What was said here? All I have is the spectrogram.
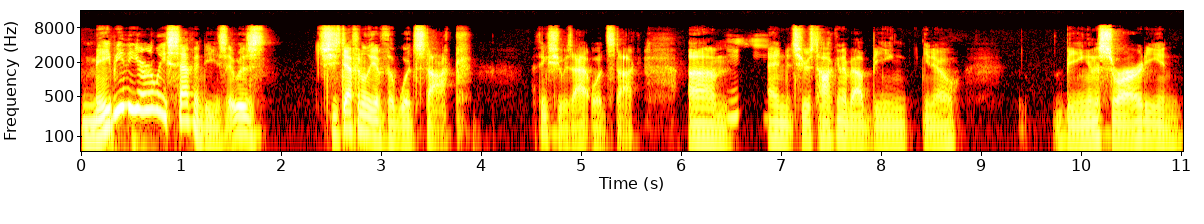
maybe the early seventies. It was she's definitely of the Woodstock. I think she was at Woodstock, um, and she was talking about being you know being in a sorority and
